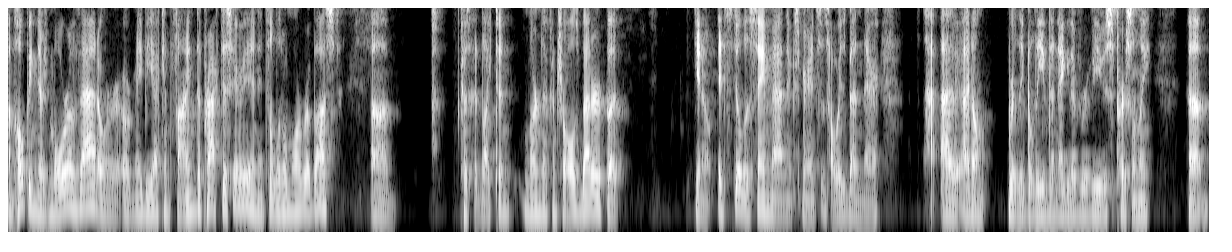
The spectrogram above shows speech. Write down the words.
I'm hoping there's more of that, or, or maybe I can find the practice area and it's a little more robust. Um, cause I'd like to learn the controls better, but you know, it's still the same Madden experience that's always been there. I, I don't really believe the negative reviews personally. Um,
